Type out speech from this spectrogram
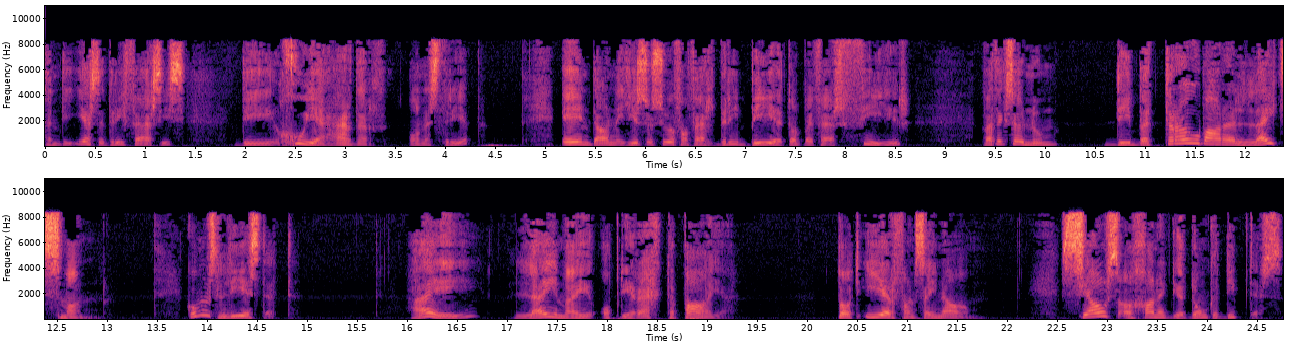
in die eerste 3 versies die goeie herder onderstreep En dan hierso so van vers 3b tot by vers 4 wat ek sou noem die betroubare leidsman. Kom ons lees dit. Hy lei my op die regte paaie tot eer van sy naam. Selfs al gaan ek deur donker dieptes,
